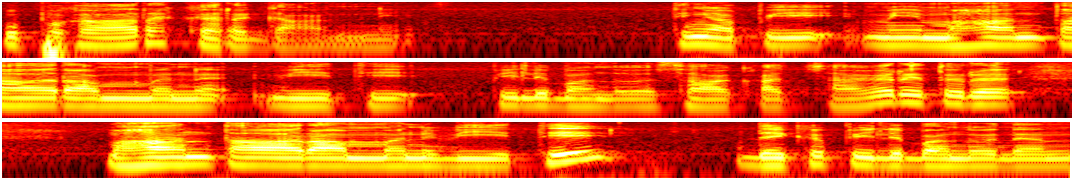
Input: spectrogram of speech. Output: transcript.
උපකාර කරගන්නේ. ඉතින් අපි මේ මහාන්තාරම්මන වීති පිළිබඳව සාකච්ඡා කරා. ඒතර මහාන්තාරම්මන වීති දෙක පිළිබඳව දැන්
